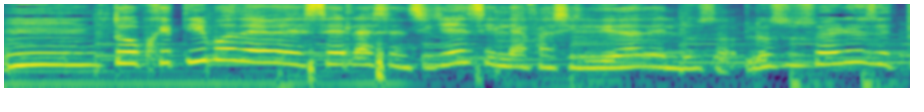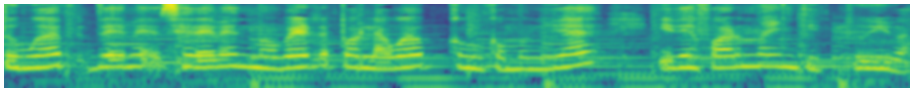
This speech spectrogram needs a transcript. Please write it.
Mm, tu objetivo debe ser la sencillez y la facilidad del uso. Los usuarios de tu web se deben mover por la web con comunidad y de forma intuitiva.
